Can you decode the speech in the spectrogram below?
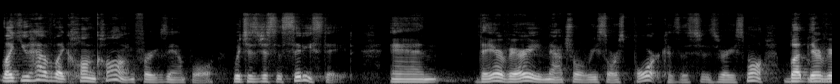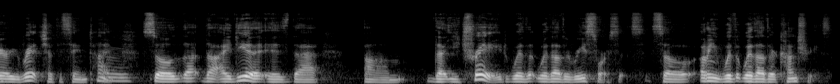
like you have like Hong Kong, for example, which is just a city state, and they are very natural resource poor because it's just very small, but they're very rich at the same time. So the the idea is that. Um, that you trade with with other resources. So I mean, with with other countries.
